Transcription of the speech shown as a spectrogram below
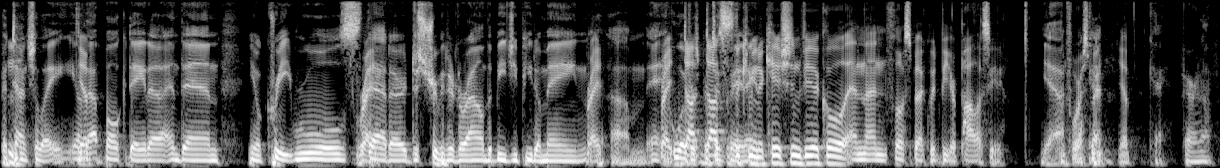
potentially, you know, Yep. that bulk data, and then you know create rules Right. that are distributed around the BGP domain. Right. Um, and Right. Dot, DOTS is the communication vehicle, and then FlowSpec would be your policy Yeah, enforcement. okay. Yep. Okay, fair enough.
